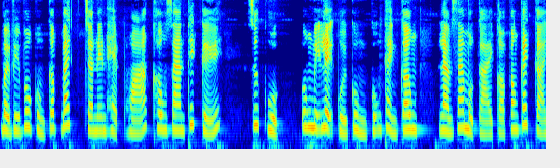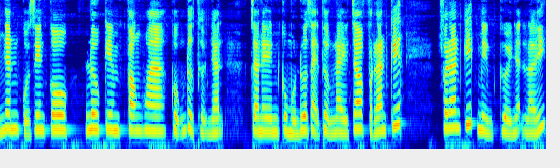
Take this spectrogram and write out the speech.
bởi vì vô cùng cấp bách cho nên hẹp hóa không gian thiết kế. Rốt cuộc, Ung Mỹ Lệ cuối cùng cũng thành công, làm ra một cái có phong cách cá nhân của riêng cô, Lưu Kim Phong Hoa cũng được thừa nhận, cho nên cô muốn đưa giải thưởng này cho Frankit. Frankit mỉm cười nhận lấy.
